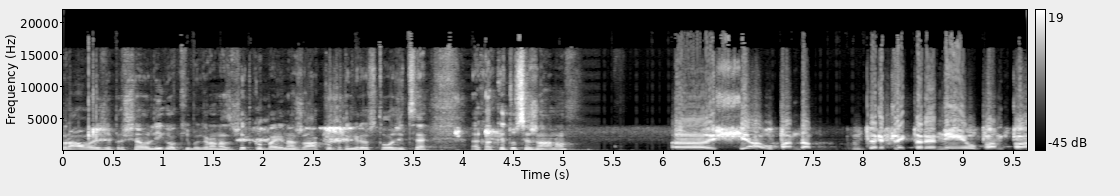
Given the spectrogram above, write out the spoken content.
bravo, je že prišel v ligo, ki bo igral na začetku Bajena Žaku, potem gre v Stožice. Kak je tu sežano? Uh, ja, upam, da reflektorje ni, upam pa,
